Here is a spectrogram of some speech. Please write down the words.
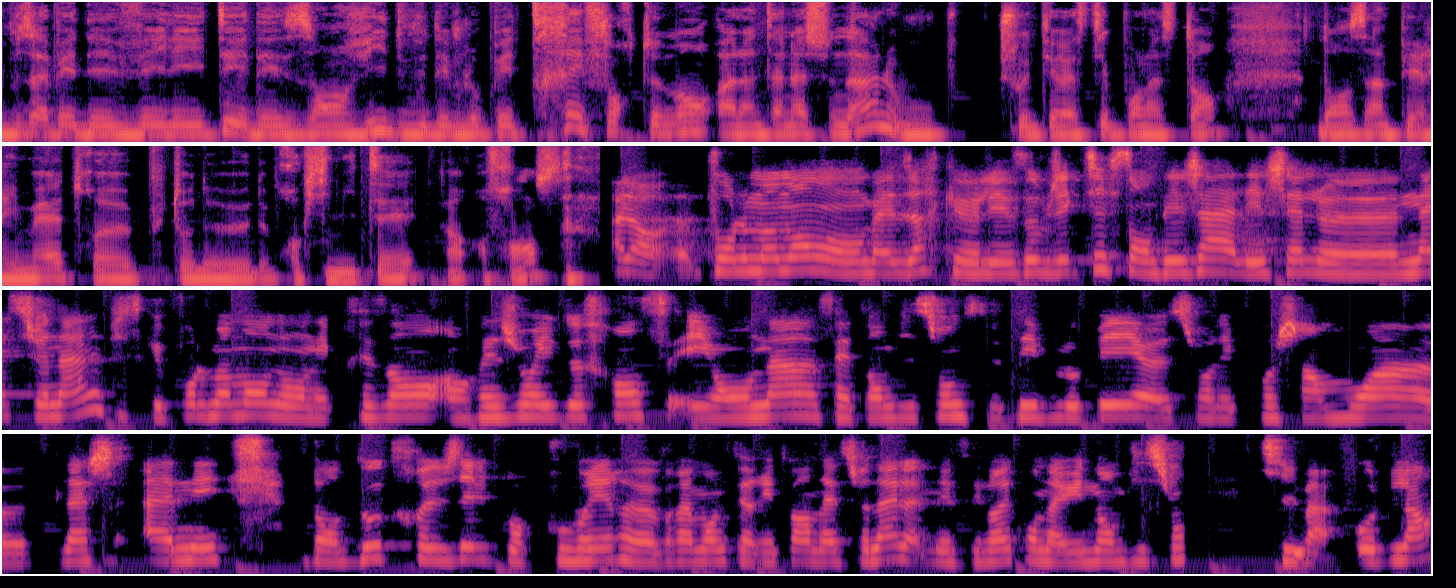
vous avez des velléités et des envies de vous développer très fortement à l'international souhaitez rester pour l'instant dans un périmètre euh, plutôt de, proximité en France Alors, pour le moment, on va dire que les objectifs sont déjà à l'échelle euh, nationale, puisque pour le moment, nous, on est présent en région Île-de-France et on a cette ambition de se développer euh, sur les prochains mois slash années dans d'autres villes pour couvrir vraiment le territoire national. Mais c'est vrai qu'on a une ambition qui va au-delà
